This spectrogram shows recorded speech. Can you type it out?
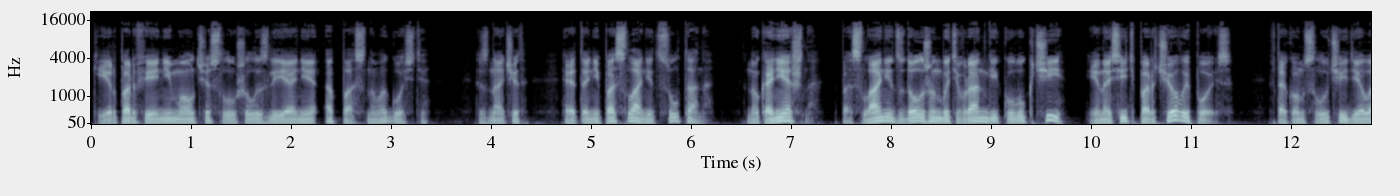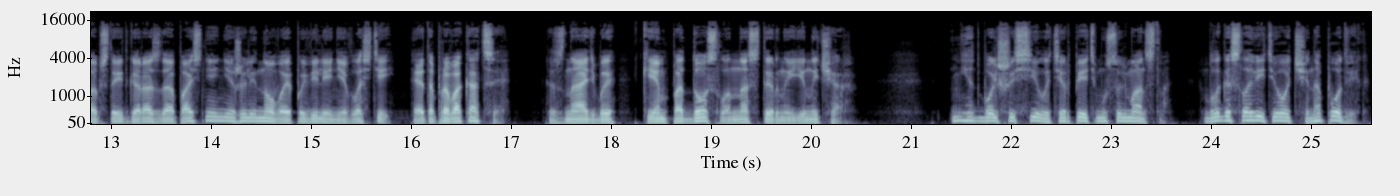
Кир Парфений молча слушал излияние опасного гостя. Значит, это не посланец султана. Ну, конечно, посланец должен быть в ранге кулукчи и носить парчевый пояс. В таком случае дело обстоит гораздо опаснее, нежели новое повеление властей. Это провокация. Знать бы, кем подослан настырный янычар. Нет больше силы терпеть мусульманство. Благословите, отче, на подвиг.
